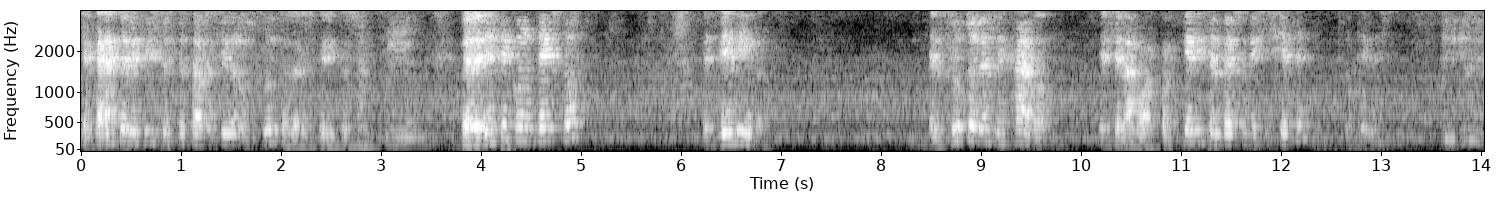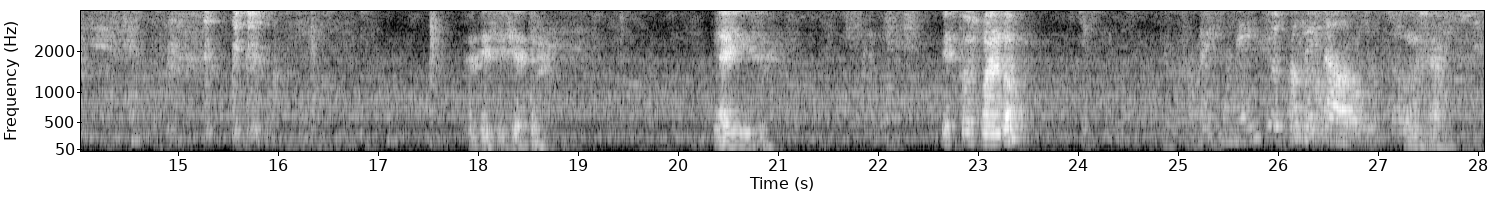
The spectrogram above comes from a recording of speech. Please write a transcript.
El carácter de Cristo está establecido en los frutos del Espíritu Santo. Mm. Pero en este contexto es bien lindo. El fruto reflejado es el amor. ¿Por qué dice el verso 17? ¿Lo tienes? El 17. Y ahí dice. Esto os mando Los améis.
